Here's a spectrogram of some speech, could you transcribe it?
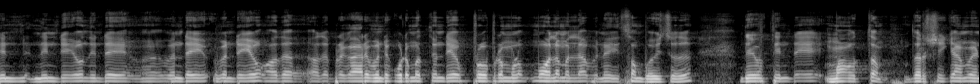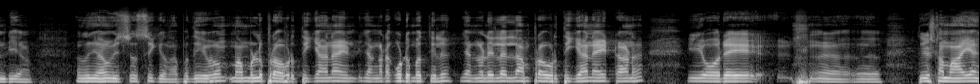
നിൻ- നിന്റെയോ നിന്റെ ഇവന്റെ ഇവന്റെയോ അത് അതേ പ്രകാരം ഇവന്റെ കുടുംബത്തിന്റെയോ പ്രോബ്ലം മൂലമല്ല പിന്നെ സംഭവിച്ചത്. ദൈവത്തിന്റെ മഹത്വം ദർശിക്കാൻ വേണ്ടിയാണ്. എന്ന് ഞാൻ വിശ്വസിക്കുന്നു. അപ്പോൾ ദൈവം നമ്മൾ പ്രവർത്തിക്കാനായിട്ട് ഞങ്ങളുടെ കുടുംബത്തിൽ ഞങ്ങളിലെല്ലാം പ്രവർത്തിക്കാനായിട്ടാണ് ഈ ഓരോ തീഷ്ണമായ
